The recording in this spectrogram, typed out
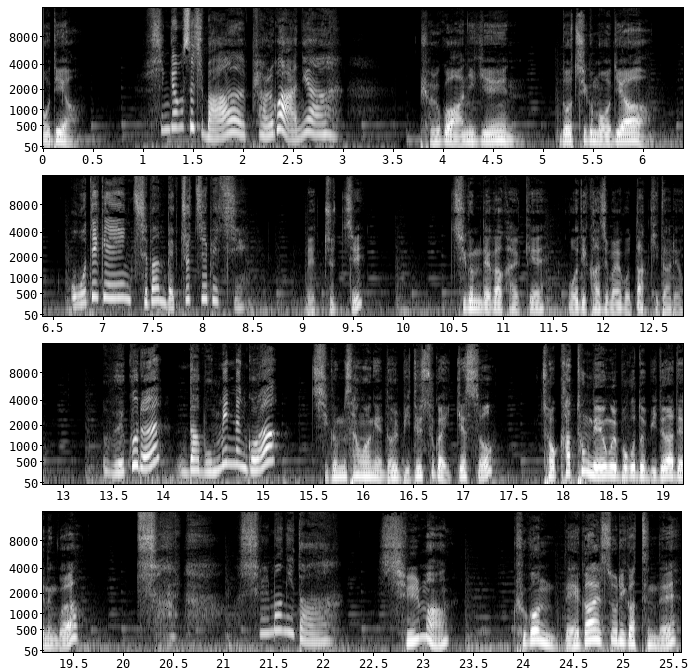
어디야? 신경 쓰지 마. 별거 아니야. 별거 아니긴. 너 지금 어디야? 어디긴 집안 맥주집이지. 맥주집? 지금 내가 갈게. 어디 가지 말고 딱 기다려. 왜 그래? 나 못 믿는 거야? 지금 상황에 널 믿을 수가 있겠어? 저 카톡 내용을 보고도 믿어야 되는 거야? 참, 실망이다. 실망? 그건 내가 할 소리 같은데?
